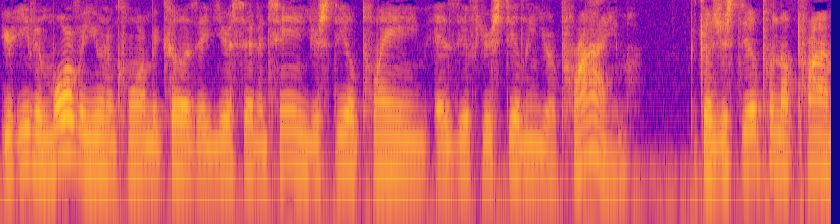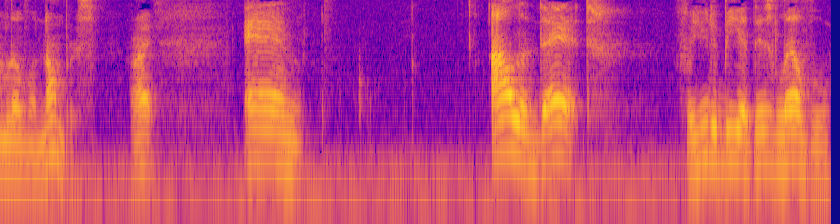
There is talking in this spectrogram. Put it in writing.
You're even more of a unicorn because at year seventeen you're still playing as if you're still in your prime, because you're still putting up prime level numbers, right? And all of that for you to be at this level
